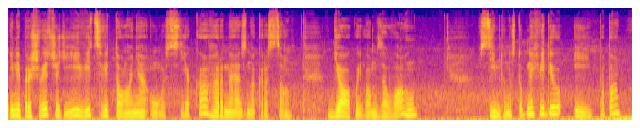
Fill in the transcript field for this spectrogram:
і не пришвидшить її відцвітання. Ось яка гарнезна краса. Дякую вам за увагу. Всім до наступних відео і па-па!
